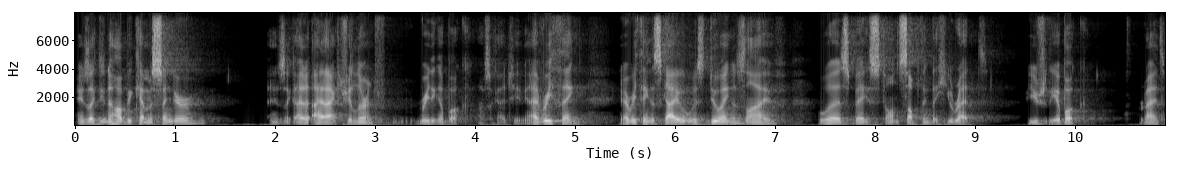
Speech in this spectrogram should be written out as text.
he's like, "Do you know how I became a singer?" And he's like, I, I actually learned reading a book. I was like, "Ajib." Everything, everything this guy was doing in his life was based on something that he read, usually a book, right?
